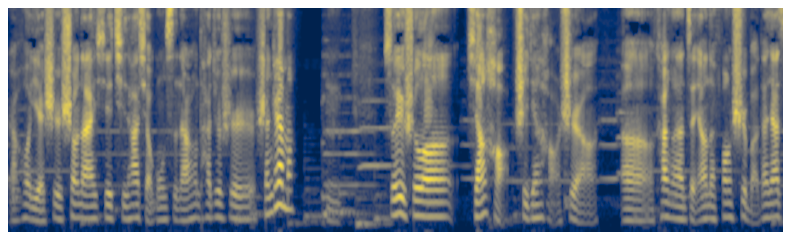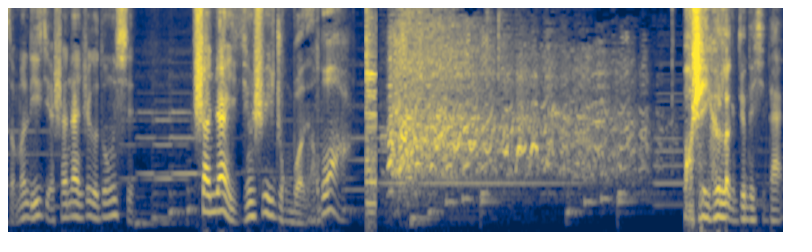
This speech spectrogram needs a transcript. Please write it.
然后也是收纳一些其他小公司，然后他就是山寨吗？嗯，所以说想好是一件好事啊，呃，看看怎样的方式吧，大家怎么理解山寨这个东西？山寨已经是一种文化，保持一个冷静的心态。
